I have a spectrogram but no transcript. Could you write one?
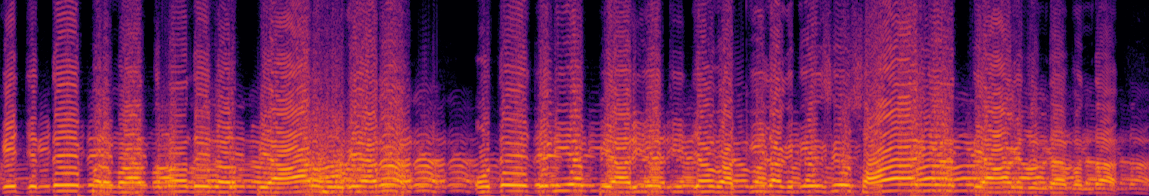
ਕਿ ਜਿੱਤੇ ਪਰਮਾਤਮਾ ਦੇ ਨਾਲ ਪਿਆਰ ਹੋ ਗਿਆ ਨਾ, ਉਹਦੇ ਜਿਹੜੀਆਂ ਪਿਆਰੀਆਂ ਚੀਜ਼ਾਂ ਬਾਕੀ ਲੱਗਦੀਆਂ ਸੀ, ਉਹ ਸਾਰੀਆਂ ਤਿਆਗ ਦਿੰਦਾ ਬੰਦਾ।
